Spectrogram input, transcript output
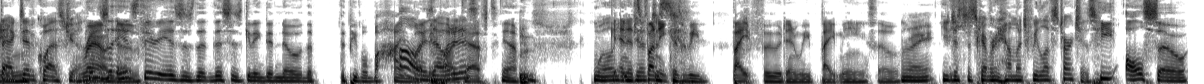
introspective question. Round His, his of- theory is is that this is getting to know the, the people behind Oh, Bite is Me that what it is? podcast. Yeah, Well, you and it's just funny dis- because we bite food and we bite me. So right, you just discovered how much we love starches. he also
